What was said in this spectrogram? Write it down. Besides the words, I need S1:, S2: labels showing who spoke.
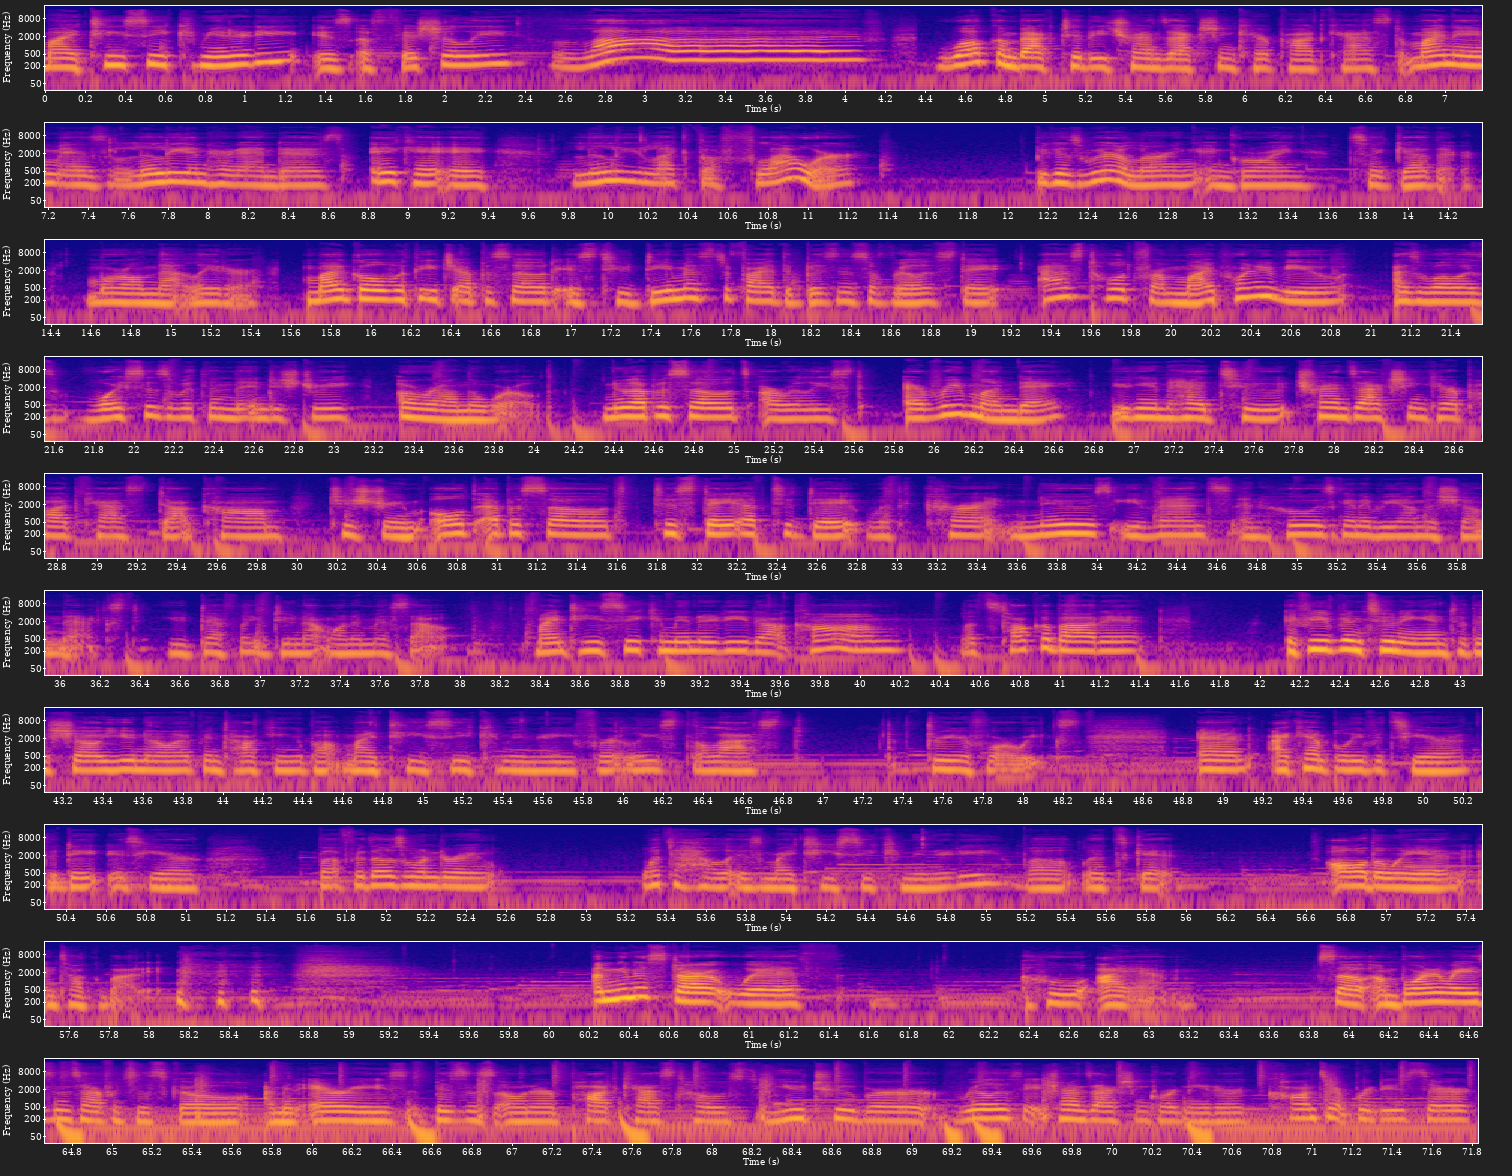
S1: My TC community is officially live. Welcome back to the Transaction Care Podcast. My name is Lillian Hernandez, aka Lily Like the Flower, because we are learning and growing together. More on that later. My goal with each episode is to demystify the business of real estate as told from my point of view, as well as voices within the industry around the world. New episodes are released every Monday you can head to transactioncarepodcast.com to stream old episodes, to stay up to date with current news, events, and who is going to be on the show next. You definitely do not want to miss out. MyTCCommunity.com. Let's talk about it. If you've been tuning into the show, you know I've been talking about my TC community for at least the last three or four weeks. And I can't believe it's here. The date is here. But for those wondering, what the hell is my TC community? Well, let's get all the way in and talk about it. I'm going to start with who I am. So, I'm born and raised in San Francisco. I'm an Aries, business owner, podcast host, YouTuber, real estate transaction coordinator, content producer,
